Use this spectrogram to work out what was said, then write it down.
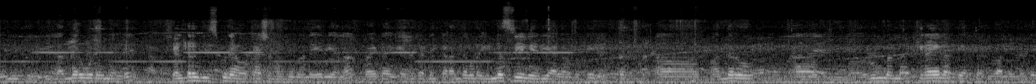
నిందితులు వీళ్ళందరూ కూడా ఏంటంటే షెల్టర్ తీసుకునే అవకాశం ఉంది మన ఏరియాలో బయట ఎందుకంటే ఇక్కడ అంతా కూడా ఇండస్ట్రియల్ ఏరియా కాబట్టి అందరూ రూమ్లలో కిరాయిల పేరుతో వాళ్ళు ఏంటంటే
